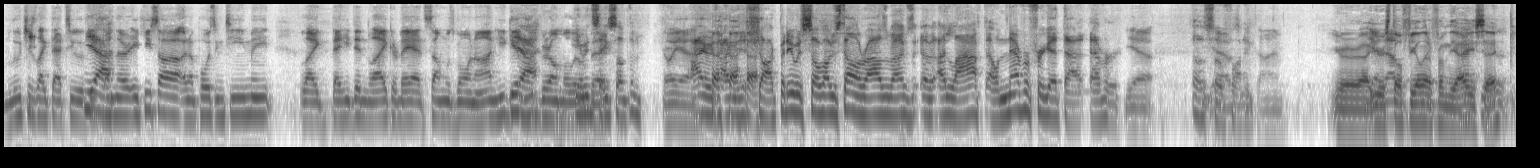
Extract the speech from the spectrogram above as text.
Luch is like that too. If Yeah. there, if he saw an opposing teammate like that he didn't like or they had something was going on, he'd give yeah, him a little he would bit. say something. Oh yeah, I was, I was just shocked, but it was so. I was telling Rouse about. I, was, I laughed. I'll never forget that ever. yeah. That was yeah, so it was a funny. good time. You're uh, Yeah, you're still was, feeling it from the ice, eh? the-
